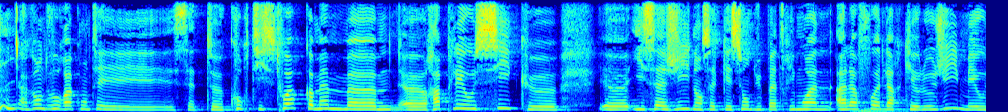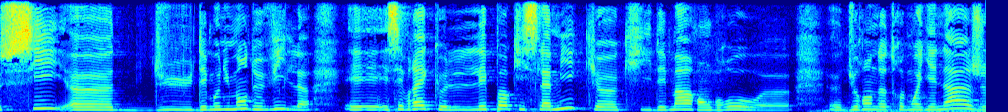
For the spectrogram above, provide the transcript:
avant de vous raconter cette courte histoire, quand même euh, euh, rappeler aussi qu'il euh, s'agit dans cette question du patrimoine à la fois de l'archéologie, mais aussi des monuments de ville. Et, c'est vrai que l'époque islamique, qui démarre en gros durant notre Moyen Âge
